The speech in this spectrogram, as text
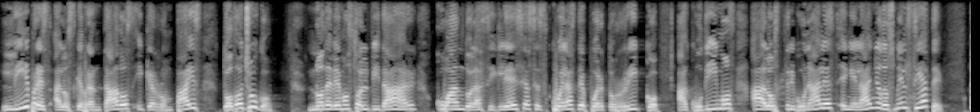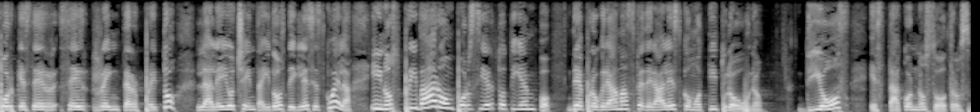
libres a los quebrantados y que rompáis todo yugo. No debemos olvidar cuando las iglesias, escuelas de Puerto Rico acudimos a los tribunales en el año 2007 porque se, se, reinterpretó la ley 82 de iglesia escuela y nos privaron por cierto tiempo de programas federales como título 1. Dios está con nosotros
